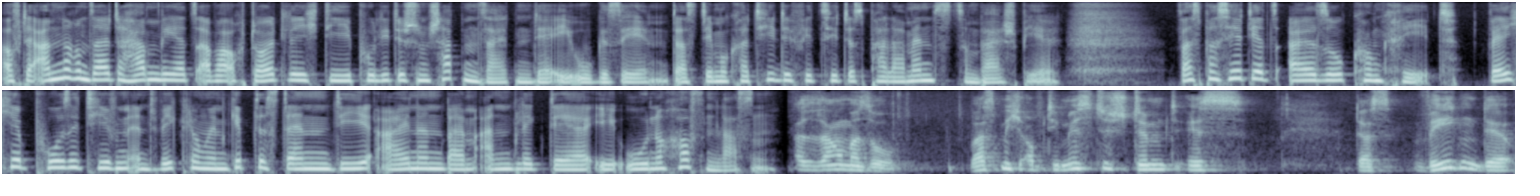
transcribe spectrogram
Auf der anderen Seite haben wir jetzt aber auch deutlich die politischen Schattenseiten der EU gesehen. Das Demokratiedefizit des Parlaments zum Beispiel. Was passiert jetzt also konkret? Welche positiven Entwicklungen gibt es denn, die einen beim Anblick der EU noch hoffen lassen? Also sagen wir mal so, was mich optimistisch stimmt, ist, dass wegen der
